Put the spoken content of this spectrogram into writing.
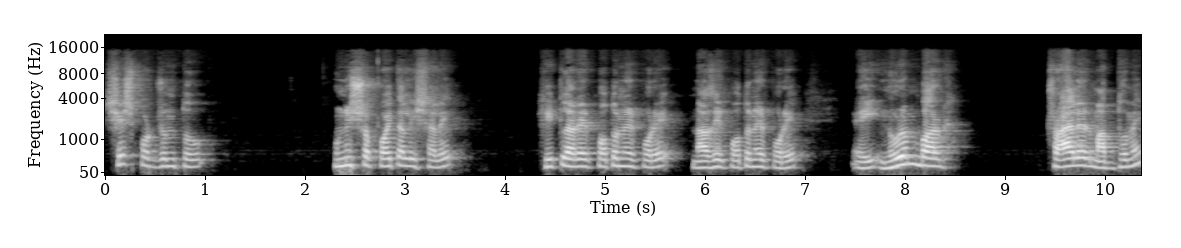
শেষ পর্যন্ত উনিশশো পঁয়তাল্লিশ সালে হিটলারের পতনের পরে, নাজির পতনের পরে এই নুরেমবার্গ ট্রায়ালের মাধ্যমে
